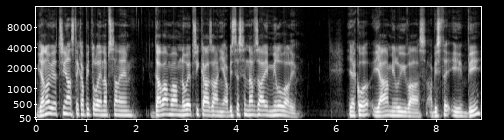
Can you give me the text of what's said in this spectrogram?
V Janově 13. kapitole je napsané, dávám vám nové přikázání, abyste se navzájem milovali, jako já miluji vás, abyste i vy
